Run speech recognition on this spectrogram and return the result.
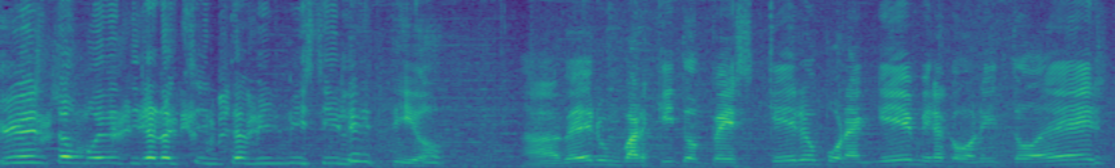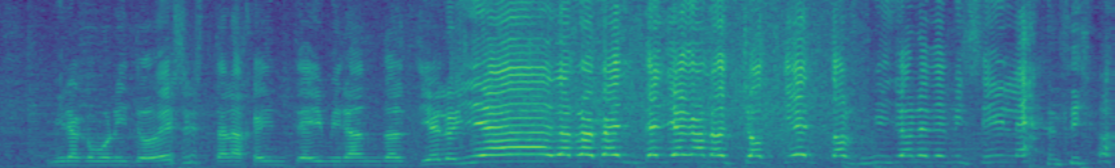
Que esto puede tirar 80.000 misiles, tío A ver, un barquito pesquero por aquí Mira qué bonito es Mira qué bonito es, está la gente ahí mirando al cielo Y ¡ya! de repente llegan 800 millones de misiles Dios.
